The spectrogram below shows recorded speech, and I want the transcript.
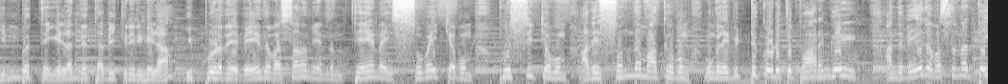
இன்பத்தை இழந்து தவிக்கிறீர்களா? இப்பொழுதே வேத வசனம் என்னும் தேனை சுவைக்கவும் புசிக்கவும் அதை சொந்தமாக்கவும் உங்களை விட்டு கொடுத்து பாருங்கள். அந்த வேத வசனத்தை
